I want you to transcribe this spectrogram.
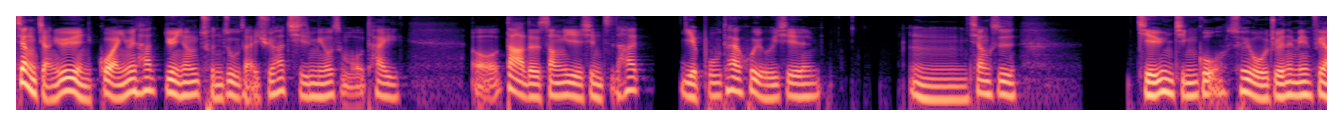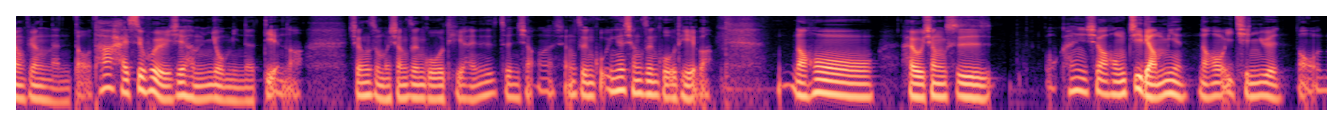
这样讲又有点怪，因为它有点像纯住宅区，它其实没有什么太呃大的商业性质，它也不太会有一些嗯像是捷运经过，所以我觉得那边非常非常难到。它还是会有一些很有名的店啊。像什么香蒸锅贴还是真香啊？香蒸锅应该香蒸锅贴吧。然后还有像是我看一下红记凉面，然后一清院哦，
